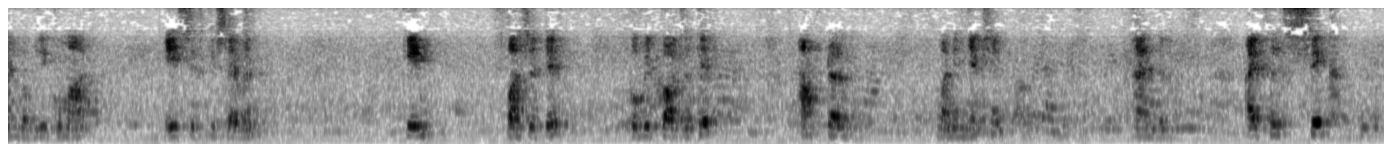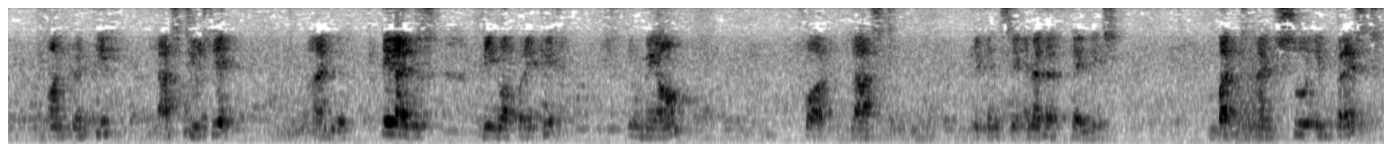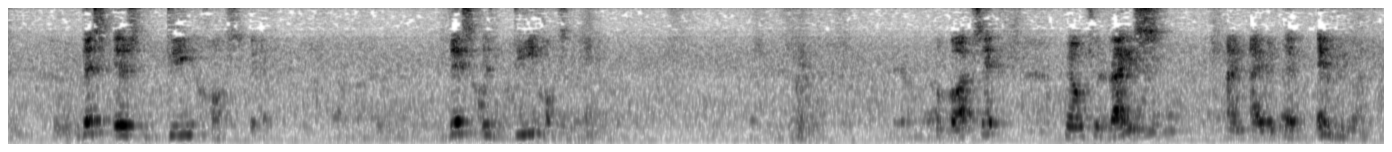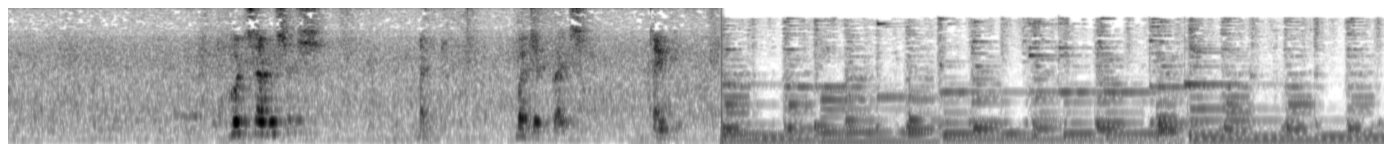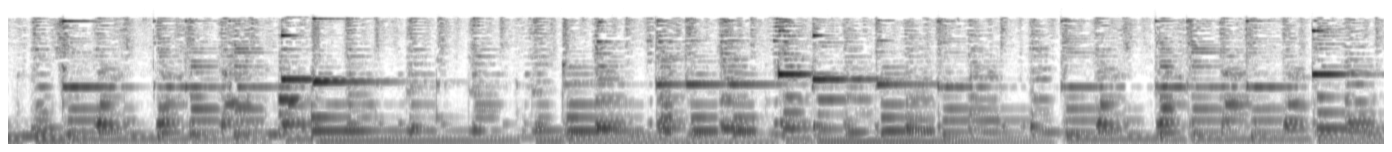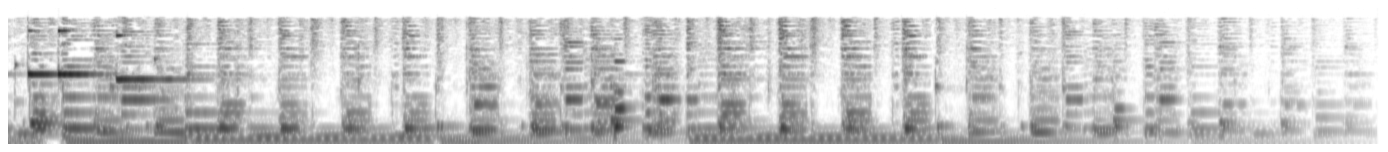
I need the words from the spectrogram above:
am Babli Kumar, age 67, came positive, COVID positive after one injection and I felt sick on 20 last Tuesday and till I was being operated in Mayom for last you can say another 10 days. But I'm so impressed. This is the hospital this is the hospital for God's sake Mayom should rise and I will tell everyone good services at budget price. Thank you.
